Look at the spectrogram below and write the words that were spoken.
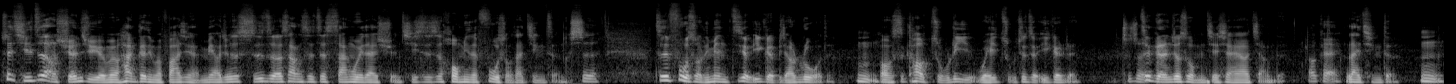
所以其实这场选举有没有汉哥？你们发现很妙，就是实则上是这三位在选，其实是后面的副手在竞争。是，这是副手里面只有一个比较弱的，嗯，哦，是靠主力为主，就只有一个人。这个人就是我们接下来要讲的 OK，赖清德。嗯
